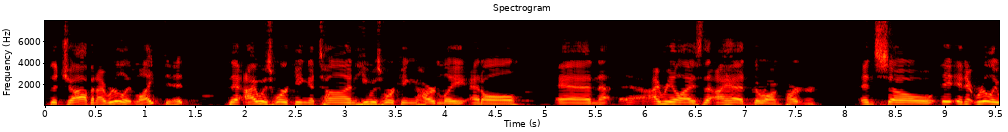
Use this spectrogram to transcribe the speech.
the job, and I really liked it, that I was working a ton, he was working hardly at all, and I realized that I had the wrong partner. And so, and it really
